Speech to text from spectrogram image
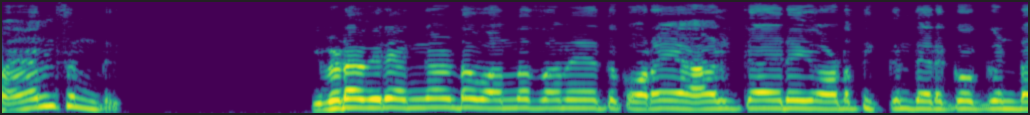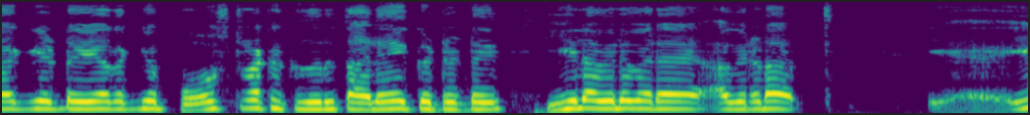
ഫാൻസ് ഉണ്ട്. ഇവിടെ അവരെങ്ങാണ്ട് വന്ന സമയത്ത് കുറേ ആൾക്കാർ അവിടെ തിക്കും തിരക്കൊക്കെ ഉണ്ടാക്കിയിട്ട് ഏതൊക്കെയോ പോസ്റ്ററൊക്കെ കീറി തലയെ കെട്ടിട്ട് ഈ ലെവൽ വരെ അവരുടെ ഈ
